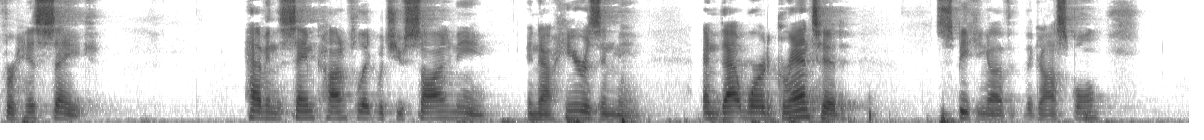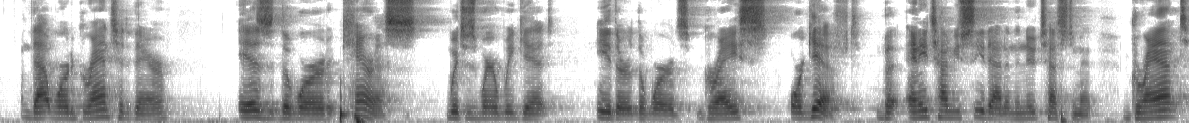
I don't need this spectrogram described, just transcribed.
for his sake, having the same conflict which you saw in me, and now here is in me. And that word granted, speaking of the gospel, that word granted there is the word charis, which is where we get either the words grace or gift. But anytime you see that in the New Testament, grant,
